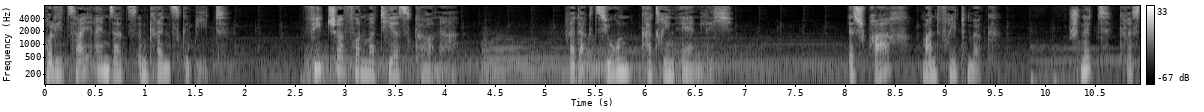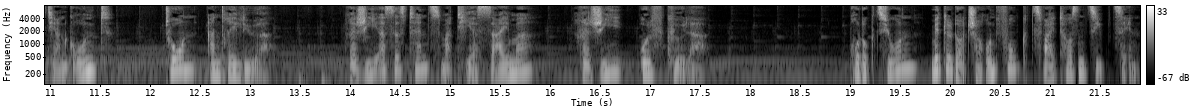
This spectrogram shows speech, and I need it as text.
Polizeieinsatz im Grenzgebiet. Feature von Matthias Körner. Redaktion Katrin Ähnlich. Es sprach Manfred Möck. Schnitt Christian Grund. Ton André Lühr. Regieassistenz Matthias Seimer, Regie Ulf Köhler. Produktion Mitteldeutscher Rundfunk 2017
